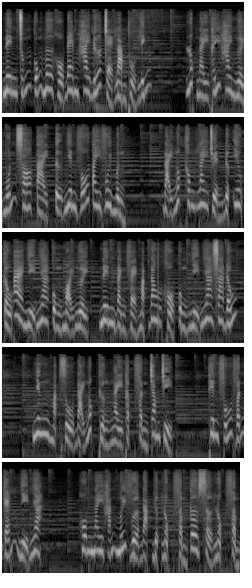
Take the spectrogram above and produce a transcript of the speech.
nên chúng cũng mơ hồ đem hai đứa trẻ làm thủ lĩnh Lúc này thấy hai người muốn so tài, tự nhiên vỗ tay vui mừng Đại ngốc không lay chuyển được yêu cầu ai nhị nha cùng mọi người, Nên đành vẻ mặt đau khổ cùng nhị nha ra đấu nhưng mặc dù đại ngốc thường ngày thập phần chăm chỉ, Thiên phú vẫn kém nhị nha. Hôm nay hắn mới vừa đạt được lục phẩm cơ sở lục phẩm,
